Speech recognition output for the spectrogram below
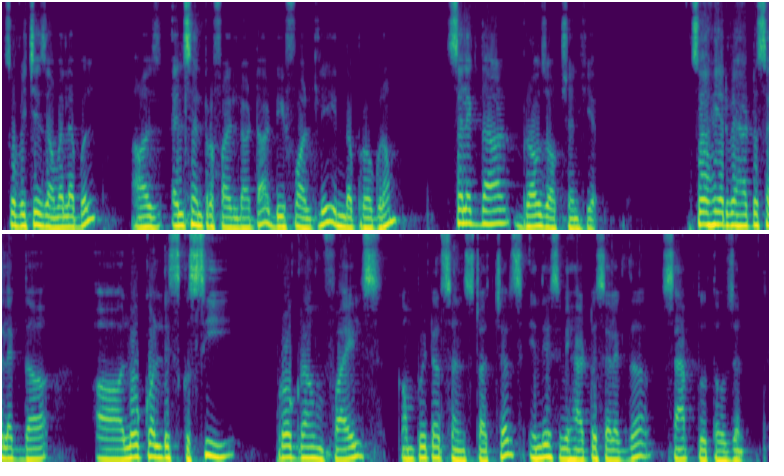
so which is available as El Centro file data defaultly in the program. Select the browse option here. So here we have to select the uh, local disk C program files, computers and structures. In this we have to select the SAP 2000.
